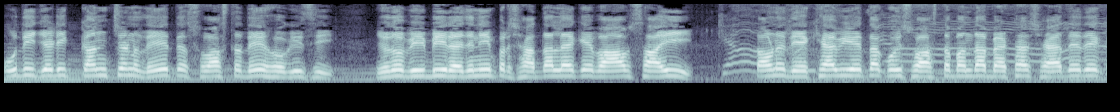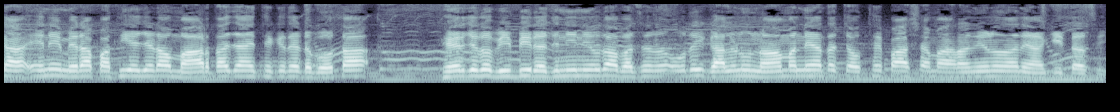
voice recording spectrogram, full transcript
ਉਹਦੀ ਜਿਹੜੀ ਕੰਚਨ ਦੇਹ ਤੇ ਸਵਸਥ ਦੇਹ ਹੋ ਗਈ ਸੀ। ਜਦੋਂ ਬੀਬੀ ਰਜਨੀ ਪ੍ਰਸ਼ਾਦਾ ਲੈ ਕੇ ਵਾਪਸ ਆਈ, ਤਾਂ ਉਹਨੇ ਦੇਖਿਆ ਵੀ ਇਹ ਤਾਂ ਕੋਈ ਸਵਸਥ ਬੰਦਾ ਬੈਠਾ, ਸ਼ਾਇਦ ਇਹਦੇ ਕਾ- ਇਹਨੇ ਮੇਰਾ ਪਤੀ ਹੈ ਜਿਹੜਾ ਉਹ ਮਾਰਤਾ ਜਾਂ ਇੱਥੇ ਕਿਤੇ ਡਬੋਤਾ। ਫਿਰ ਜਦੋਂ ਬੀਬੀ ਰਜਨੀ ਨੇ ਉਹਦਾ ਵਚਨ ਉਹਦੀ ਗੱਲ ਨੂੰ ਨਾ ਮੰਨਿਆ, ਤਾਂ ਚੌਥੇ ਪਾਤਸ਼ਾਹ ਮਹਾਰਾਜ ਨੇ ਉਹਨਾਂ ਦਾ ਨਿਆਂ ਕੀਤਾ ਸੀ।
